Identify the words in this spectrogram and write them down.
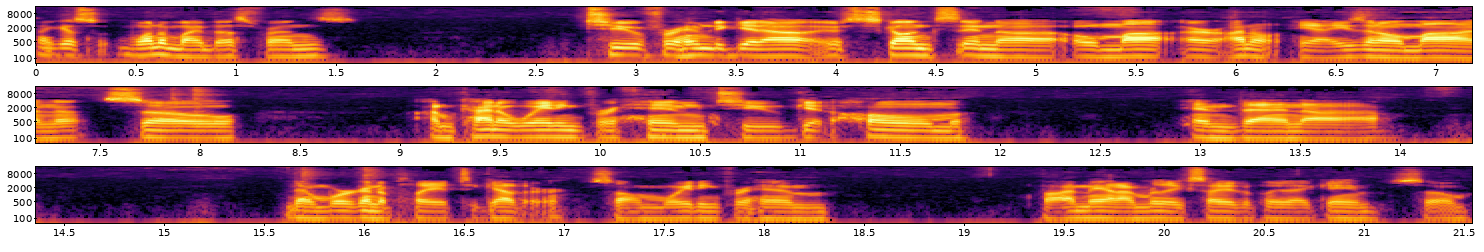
I guess one of my best friends, to for him to get out. Skunks in uh, Oman, or I don't, yeah, he's in Oman. So I'm kind of waiting for him to get home, and then uh, then we're gonna play it together. So I'm waiting for him but man, I'm really excited to play that game. So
